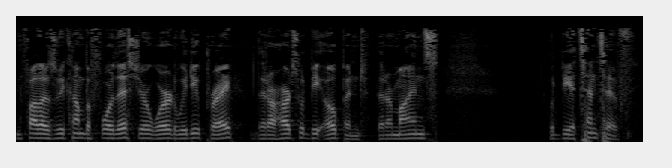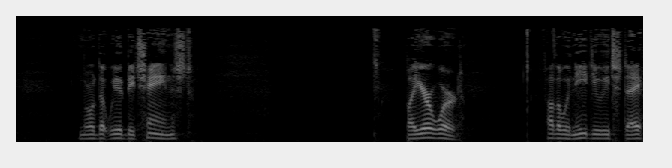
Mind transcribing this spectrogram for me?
And Father, as we come before this, your word, we do pray that our hearts would be opened, that our minds would be attentive, Lord, that we would be changed by your word. Father, we need you each day.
